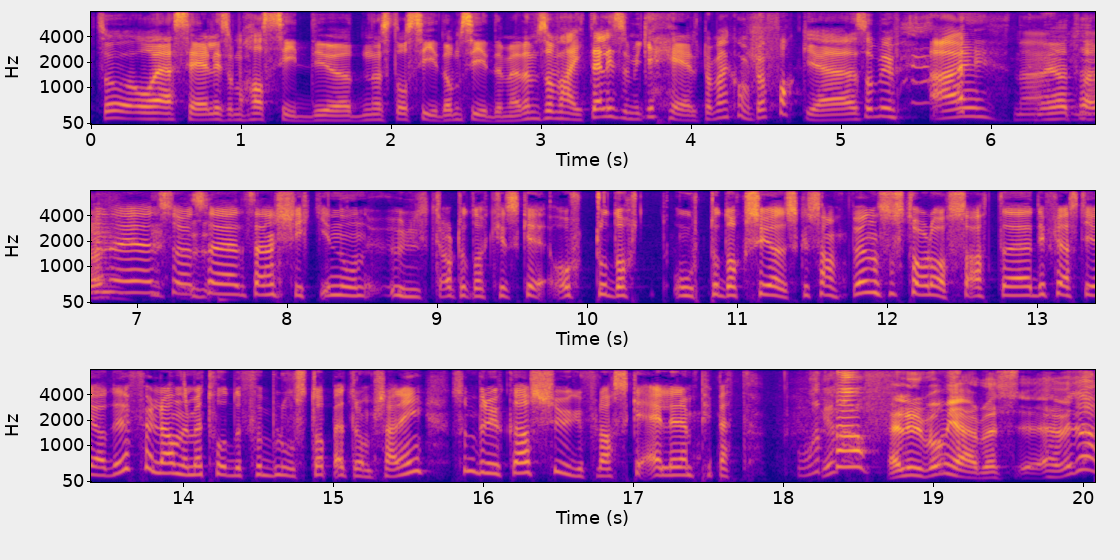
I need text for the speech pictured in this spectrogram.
så, og jeg ser liksom hasid-jødene stå side om side med dem, så veit jeg liksom ikke helt om jeg kommer til å fucke så mye. Nei, nei. Men jeg tar Men eh, så, så, så er det en skikk i noen ultraortodokse ortodok, jødiske samfunn. Så står det også at uh, de fleste jøder følger andre metoder for blodstopp etter omskjæring, som bruk av sugeflaske eller en pipett. Jeg lurer på om jeg ble Jeg vet da.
